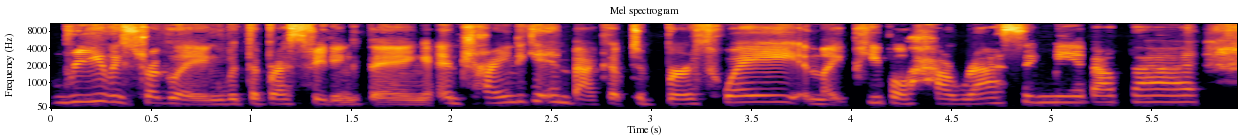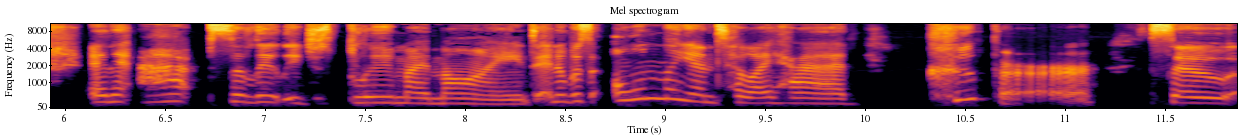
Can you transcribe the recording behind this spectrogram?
really struggling with the breastfeeding thing and trying to get him back up to birth weight and like people harassing me about that. And it absolutely just blew my mind. And it was only until I had Cooper. So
